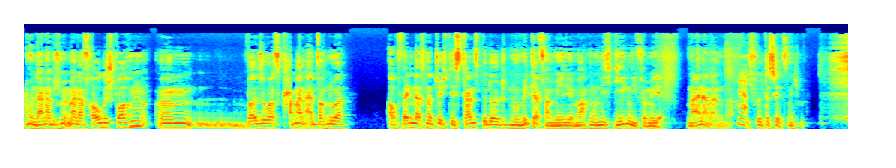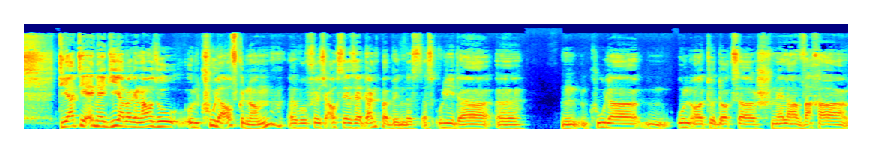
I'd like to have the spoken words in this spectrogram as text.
Und dann habe ich mit meiner Frau gesprochen, ähm, weil sowas kann man einfach nur, auch wenn das natürlich Distanz bedeutet, nur mit der Familie machen und nicht gegen die Familie. Meiner Meinung nach. Ja. Ich würde das jetzt nicht machen. Die hat die Energie aber genauso und cool aufgenommen, äh, wofür ich auch sehr, sehr dankbar bin, dass, dass Uli da äh, ein cooler, unorthodoxer, schneller, wacher,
